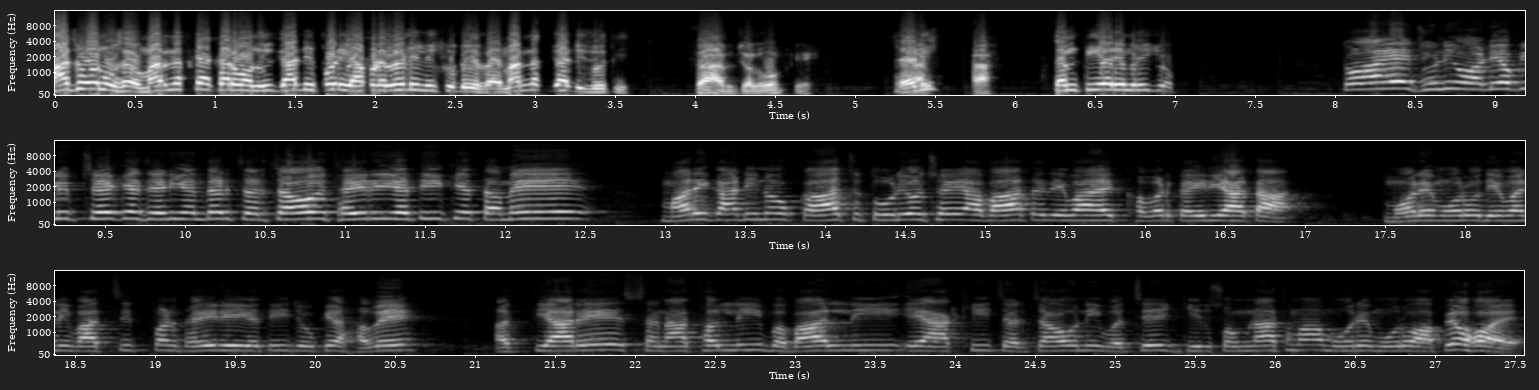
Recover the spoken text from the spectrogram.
બાજવાનું છે મારે નથી ક્યાં કરવાનું. એ ગાડી પડી આપણે લડી લઈશું બે ભાઈ. મારે નથી ગાડી જોતી સારું ચલો ઓકે રેડી હા તમે તૈયારી રહીજો. તો આ એ જૂની ઓડિયો ક્લિપ છે કે જેની અંદર ચર્ચાઓ થઈ રહી હતી કે તમે મારી ગાડીનો કાચ તોડ્યો છે, આ વાત દેવાયત ખબર કહી રહ્યા હતા. મોરે મોરો દેવાની વાતચીત પણ થઈ રહી હતી જોકે હવે અત્યારે સનાથલની, બબાલની એ આખી ચર્ચાઓની વચ્ચે ગીર સોમનાથમાં મોરે મોરો આપ્યો હોય,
